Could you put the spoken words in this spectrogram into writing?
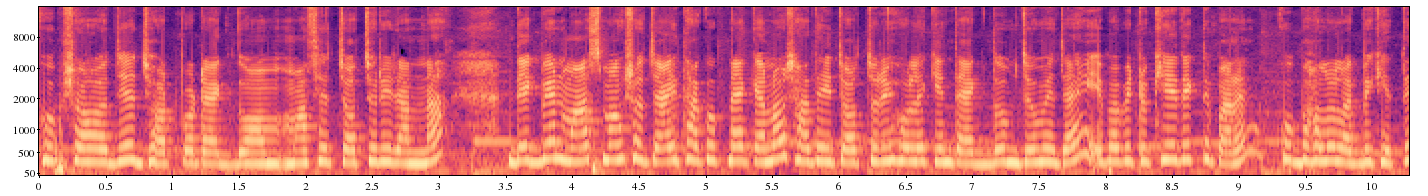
খুব সহজে ঝটপট একদম মাছের চচ্চড়ি রান্না। দেখবেন মাছ মাংস যাই থাকুক না কেন, সাথে এই চচ্চড়ি হলে কিন্তু একদম জমে যায়। এভাবে একটু খেয়ে দেখতে পারেন, খুব ভালো লাগবে খেতে।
